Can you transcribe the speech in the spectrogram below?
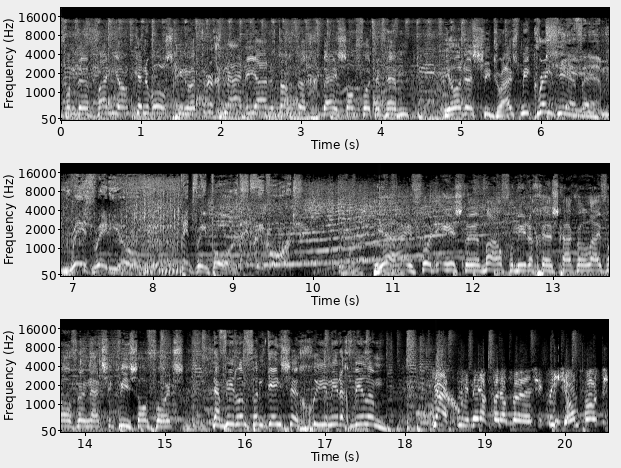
Van de Fine Young Cannibals gingen we terug naar de jaren 80 bij Zandvoort FM. Jorden, She Drives Me Crazy. FM, Race Radio, Pit Report. Ja, en voor de eerste maal vanmiddag uh, schakelen we live over naar het circuit Zandvoort. Naar Willem van Densen. Goedemiddag Willem. Ja, goedemiddag vanaf uh, circuit Zandvoort.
